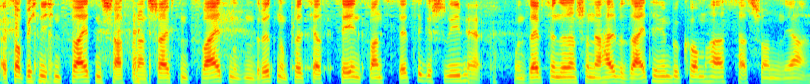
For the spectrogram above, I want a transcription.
als ob ich nicht einen zweiten schaffe. Dann schreibst du einen zweiten und einen dritten und plötzlich hast du 10, 20 Sätze geschrieben. Ja. Und selbst wenn du dann schon eine halbe Seite hinbekommen hast, hast schon, ja,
